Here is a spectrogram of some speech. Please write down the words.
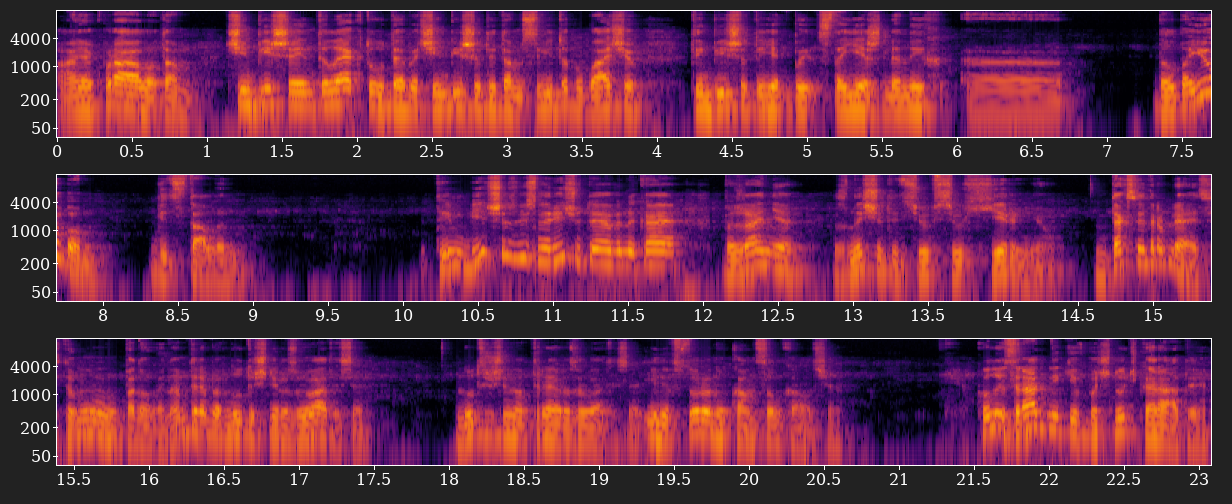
а як правило, там, чим більше інтелекту у тебе, чим більше ти там світу побачив, тим більше ти якби стаєш для них е- долбойобом відсталим, тим більше, звісно, річ, у тебе виникає бажання знищити цю всю херню. Ну, Так це і трапляється. Тому, панове, нам треба внутрішньо розвиватися. Внутрішньо нам треба розвиватися. І не в сторону cancel culture. Коли зрадників почнуть карати.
